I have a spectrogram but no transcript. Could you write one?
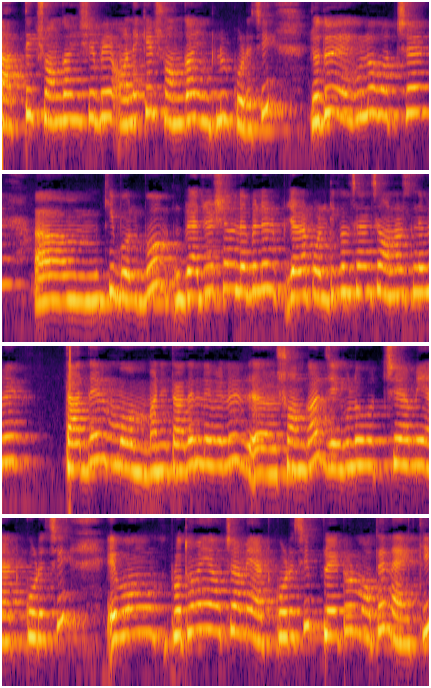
তাত্ত্বিক সংজ্ঞা হিসেবে অনেকের সংজ্ঞা ইনক্লুড করেছি, যদিও এগুলো হচ্ছে কি বলব? গ্র্যাজুয়েশন লেভেলের যারা পলিটিক্যাল সায়েন্সে অনার্স নেবে, তাদের মানে তাদের লেভেলের সংজ্ঞা যেগুলো হচ্ছে আমি অ্যাড করেছি। এবং প্রথমেই হচ্ছে আমি অ্যাড করেছি প্লেটোর মতে ন্যায় কি?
